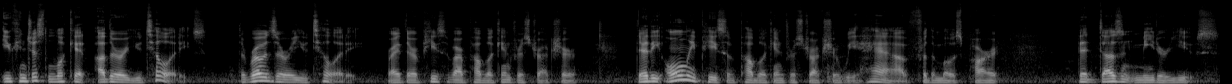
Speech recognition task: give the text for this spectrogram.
You can just look at other utilities. The roads are a utility, right? They're a piece of our public infrastructure. They're the only piece of public infrastructure we have, for the most part, that doesn't meter use,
